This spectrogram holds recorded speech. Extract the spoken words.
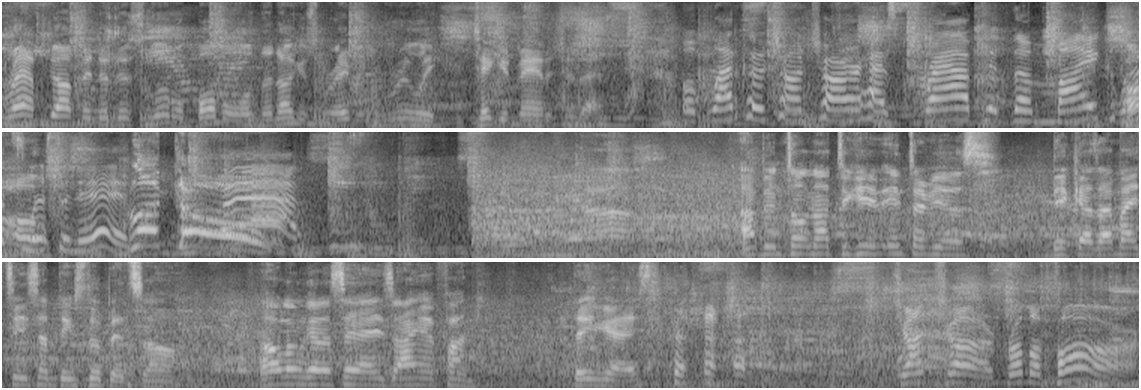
wrapped up into this little bubble, and the Nuggets were able to really take advantage of that. Well, Vlatko Čančar has grabbed the mic. Let's Uh-oh. listen in. Vlatko! Ah! I've been told not to give interviews because I might say something stupid. So all I'm gonna say is I have fun. Thank you guys. Čančar from afar.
